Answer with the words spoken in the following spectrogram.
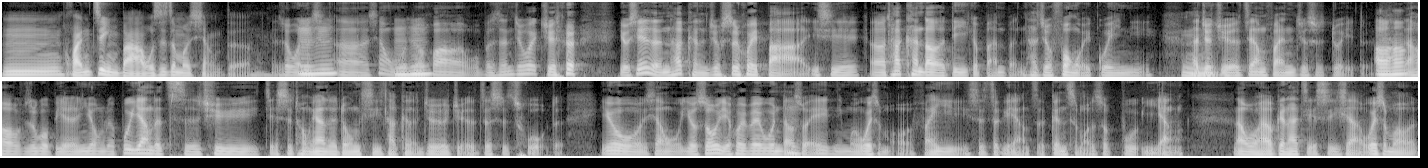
嗯，环境吧，我是这么想的。可是我呃，像我的话，我本身就会觉得，有些人他可能就是会把一些呃，他看到的第一个版本，他就奉为圭臬，他就觉得这样翻就是对的。然后如果别人用了不一样的词去解释同样的东西，他可能就是觉得这是错的。因为我像我有时候也会被问到说，哎，你们为什么翻译是这个样子，跟什么说不一样？那我还要跟他解释一下，为什么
